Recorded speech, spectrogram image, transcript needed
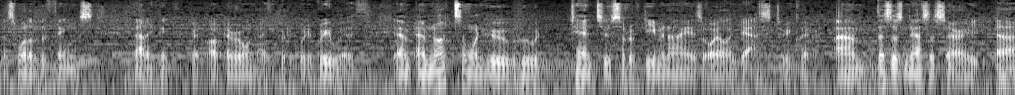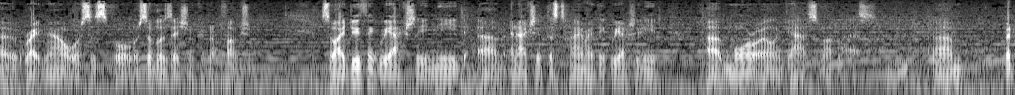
That's one of the things that I think everyone I think would, would agree with. I'm, I'm not someone who who would tend to sort of demonize oil and gas. To be clear, um, this is necessary uh, right now, or, or civilization could not function. So I do think we actually need, um, and actually at this time, I think we actually need uh, more oil and gas, not less. Um, but,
